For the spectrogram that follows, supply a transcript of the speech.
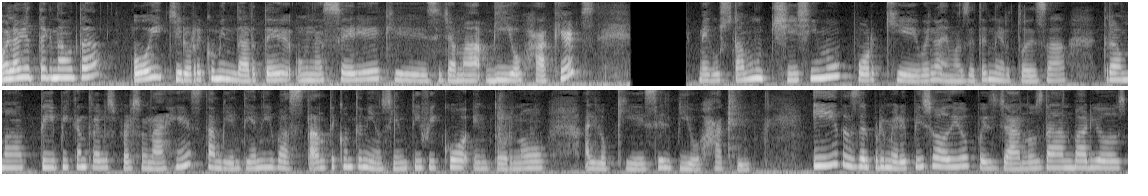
Hola biotecnauta, hoy quiero recomendarte una serie que se llama Biohackers. Me gusta muchísimo porque, bueno, además de tener toda esa trama típica entre los personajes, también tiene bastante contenido científico en torno a lo que es el biohacking. Y desde el primer episodio, pues ya nos dan varios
